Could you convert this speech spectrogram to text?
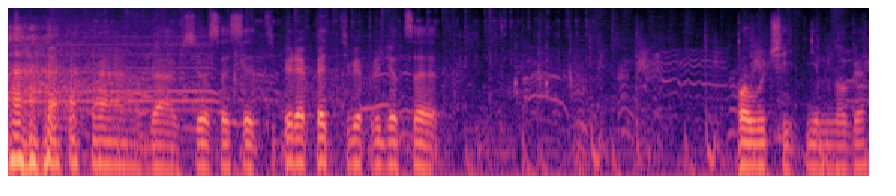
Да, все, сосед. Теперь опять тебе придется получить немного.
